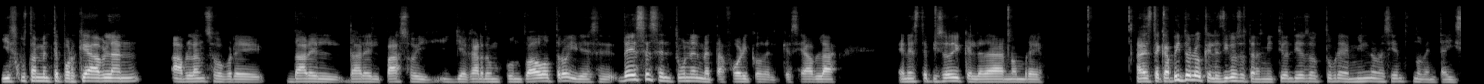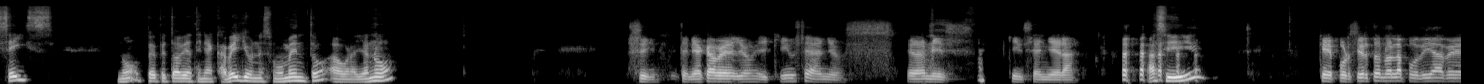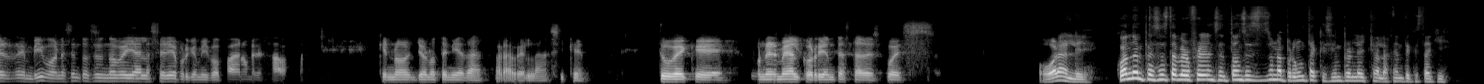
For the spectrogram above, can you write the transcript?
Y es justamente porque hablan, hablan sobre dar el, dar el paso y, llegar de un punto a otro. Y de ese, de ese es el túnel metafórico del que se habla en este episodio y que le da nombre a este capítulo que les digo se transmitió el 10 de octubre de 1996. ¿no? Pepe todavía tenía cabello en ese momento, ahora ya no. Sí, tenía cabello y 15 años. Era mis quinceañera. ¿Ah, sí? que por cierto no la podía ver en vivo. En ese entonces no veía la serie porque mi papá no me dejaba que no, yo no tenía edad para verla, así que tuve que ponerme al corriente hasta después. Órale. ¿Cuándo empezaste a ver Friends entonces? Es una pregunta que siempre le he hecho a la gente que está aquí.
